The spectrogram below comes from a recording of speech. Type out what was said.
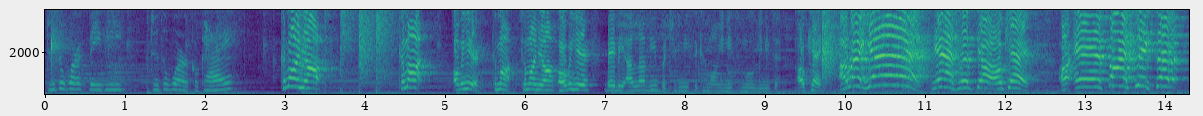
Do the work, baby. Do the work, okay? Come on, y'all. Come on. Over here. Come on. Come on, y'all. Over here. Baby, I love you, but you need to come on. You need to move. You need to. Okay. All right. Yes. Yes. Let's go. Okay. Uh, and five, six, seven.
